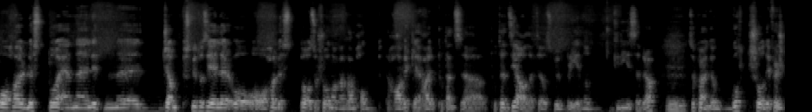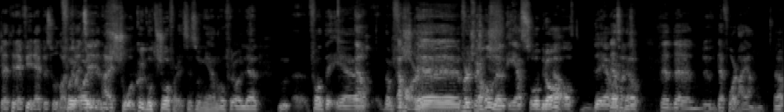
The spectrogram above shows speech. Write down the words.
og har lyst på en eh, liten eh, jump, skulle jeg si, eller og, og, og har lyst på å se noe som had, har virkelig har potensial, potensialet til å skulle bli noe grisebra, så kan du godt se de første tre-fire episodene For all, serien her. se, kan godt se for deg sesong én og for all del. Mm, For at det er Ja. Den første, det- første halvdelen er så bra Ja. at det er Det verdt det. sant. Det, det, du, det får deg gjennom. Ja.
